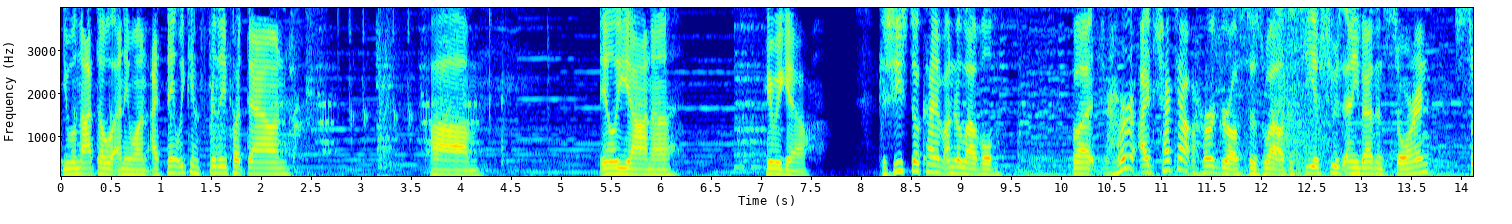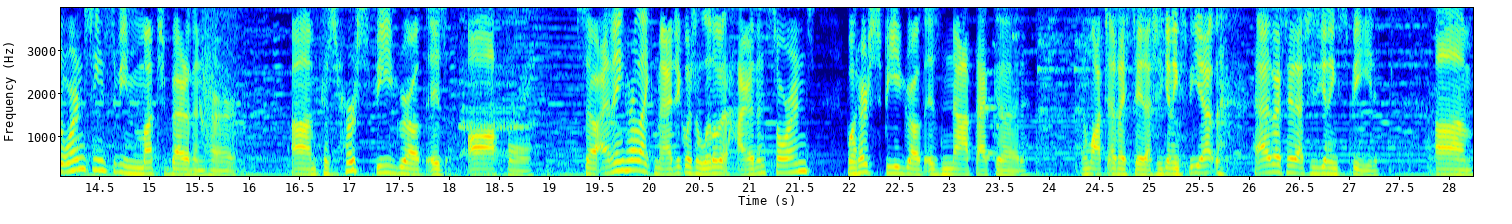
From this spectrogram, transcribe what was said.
You will not double anyone. I think we can freely put down um Ilyana. Here we go. Cause she's still kind of underleveled. But her I checked out her growths as well to see if she was any better than Soren. Soren seems to be much better than her. Um, because her speed growth is awful. So I think her like magic was a little bit higher than Soren's, but her speed growth is not that good. And watch as I say that she's getting speed. Yep, as I say that she's getting speed. Um,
